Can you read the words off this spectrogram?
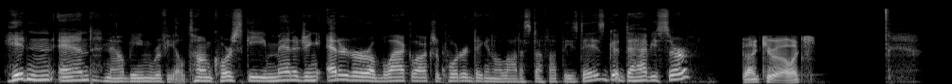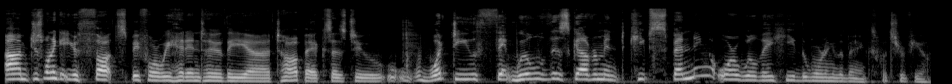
hidden and now being revealed. Tom Korski, managing editor of Blacklock's Reporter, digging a lot of stuff up these days. Good to have you, sir. Thank you, Alex. Um, just want to get your thoughts before we head into the uh, topics as to what do you think? Will this government keep spending or will they heed the warning of the banks? What's your view?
